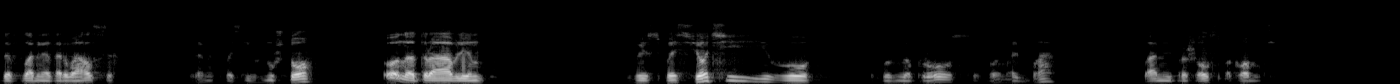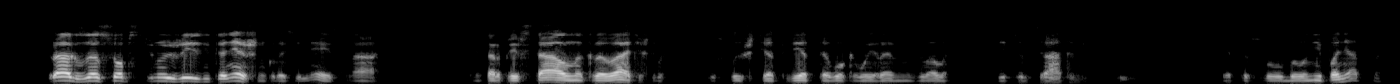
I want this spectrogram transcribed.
Когда Фламель оторвался, Ирана спросил, ну что? Он отравлен. Вы спасете его? Это был не вопрос, это была мольба. Фламель прошелся по комнате. Страх за собственную жизнь, конечно, куда сильнее сна. Комиссар привстал на кровати, чтобы услышать ответ того, кого Ирен называла лицензиатом медицины. Это слово было непонятно,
